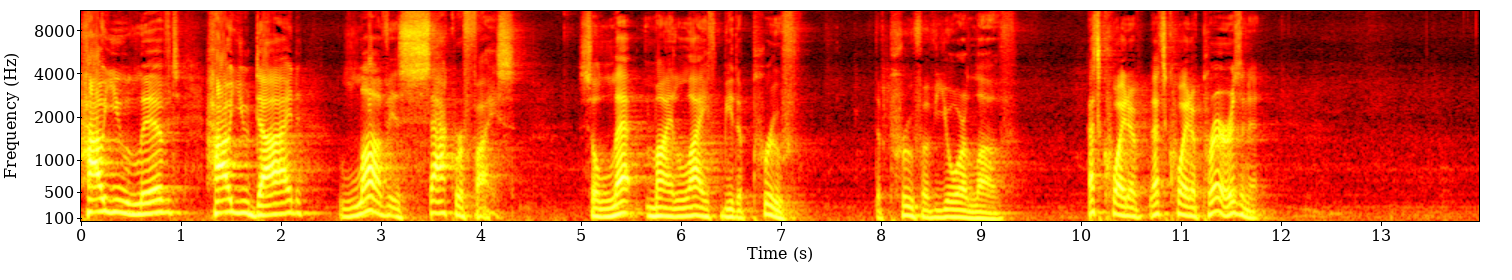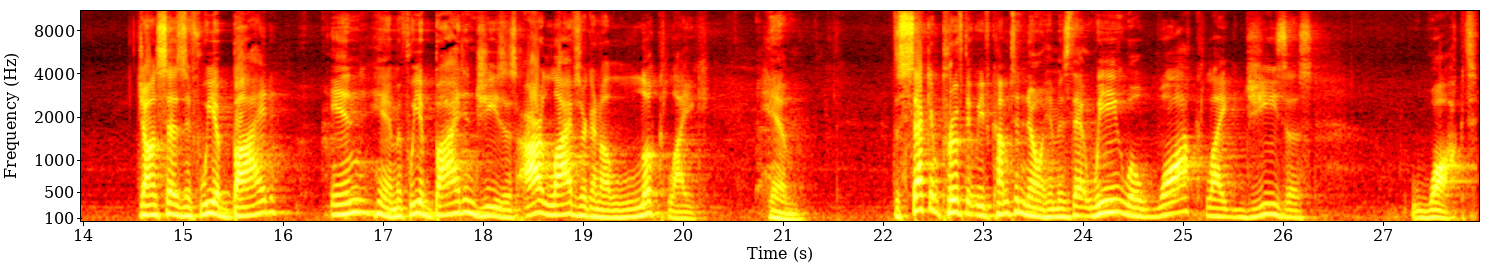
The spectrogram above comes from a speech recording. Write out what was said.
how you lived, how you died. Love is sacrifice. So let my life be the proof, the proof of your love. That's quite a, that's quite a prayer, isn't it? John says if we abide in him, if we abide in Jesus, our lives are going to look like him. The second proof that we've come to know him is that we will walk like Jesus walked,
